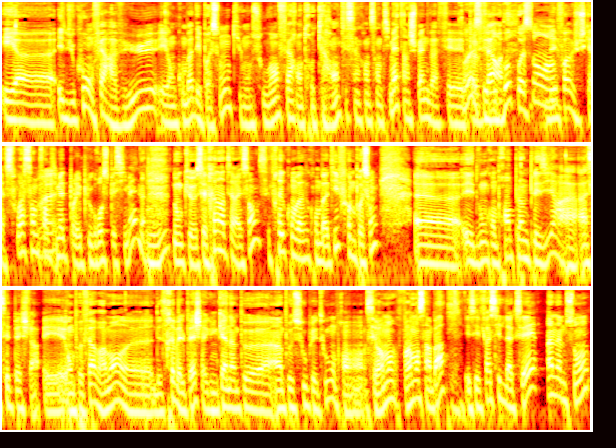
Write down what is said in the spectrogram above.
et, euh, et du coup on fait à vue et on combat des poissons qui vont souvent faire entre 40 et 50 cm. Un chepen va faire, ouais, faire des beaux poissons, hein. des fois jusqu'à 60 cm pour les plus gros spécimens. Mhm. Donc euh, c'est très intéressant, c'est très combatif comme poisson euh, et donc on prend plein de plaisir à, à cette pêche là et on peut faire vraiment euh, des très belles pêches avec une canne un peu un peu souple et tout. On prend, c'est vraiment vraiment sympa et c'est facile d'accès. Un hameçon,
